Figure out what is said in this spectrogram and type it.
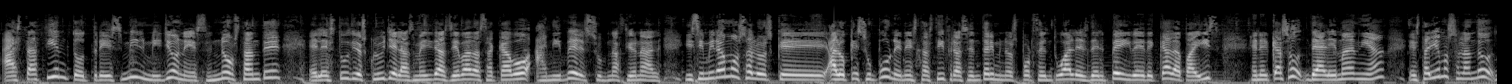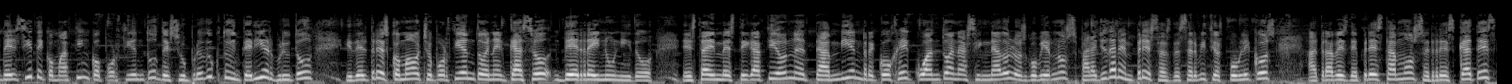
hasta 103.000 millones. No obstante, el estudio excluye las medidas llevadas a cabo a nivel subnacional. Y si miramos a los que a lo que suponen estas cifras en términos porcentuales del PIB de cada país, en el caso de Alemania estaríamos hablando del 7,5% de su producto interior bruto y del 3,8% en el caso de Reino Unido. Esta investigación también recoge cuánto han asignado los gobiernos para ayudar a empresas de servicios públicos a través de préstamos rescates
